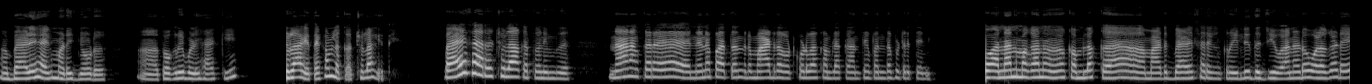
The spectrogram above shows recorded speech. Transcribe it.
ಬ್ಯಾಳಿ ಹೇಗೆ ಮಾಡಿದ್ ನೋಡು ತೊಗರಿ ಬೇಳೆ ಹಾಕಿ. ಚಲೋ ಆಗೈತೆ ಕಮ್ಲಕ್ಕ ಚಲೋ ಆಗೈತಿ. ಬಾಯ್ ಸಾರ್, ಚಲೋ ಆಗತ್ತ ನಿಮ್ದು. ನಾನು ಅಂಕರೆ ನೆನಪಾತಂದ್ರೆ ಮಾಡಿದ ಕೊಟ್ಕೊಡ್ವಾ ಕಮಲಕ್ಕ ಅಂತ ಬಂದ ಬಿಟ್ಟಿರ್ತೇನೆ ನನ್ನ ಮಗನ ಕಮಲಕ್ಕ ಮಾಡಿದ ಬ್ಯಾಳೆ ಸರಿ ಅಂಕರೆ ಇಲ್ಲಿದ್ದ ಜೀವ. ನಡು ಒಳಗಡೆ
